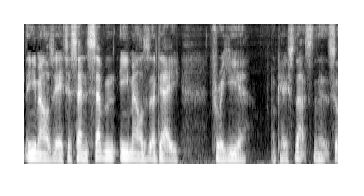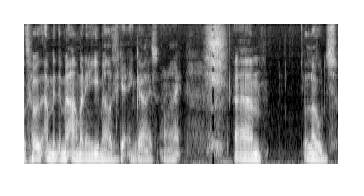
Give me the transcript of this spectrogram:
emails here to send seven emails a day for a year. Okay so that's the of i mean how many emails you're getting guys all right? Um loads.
